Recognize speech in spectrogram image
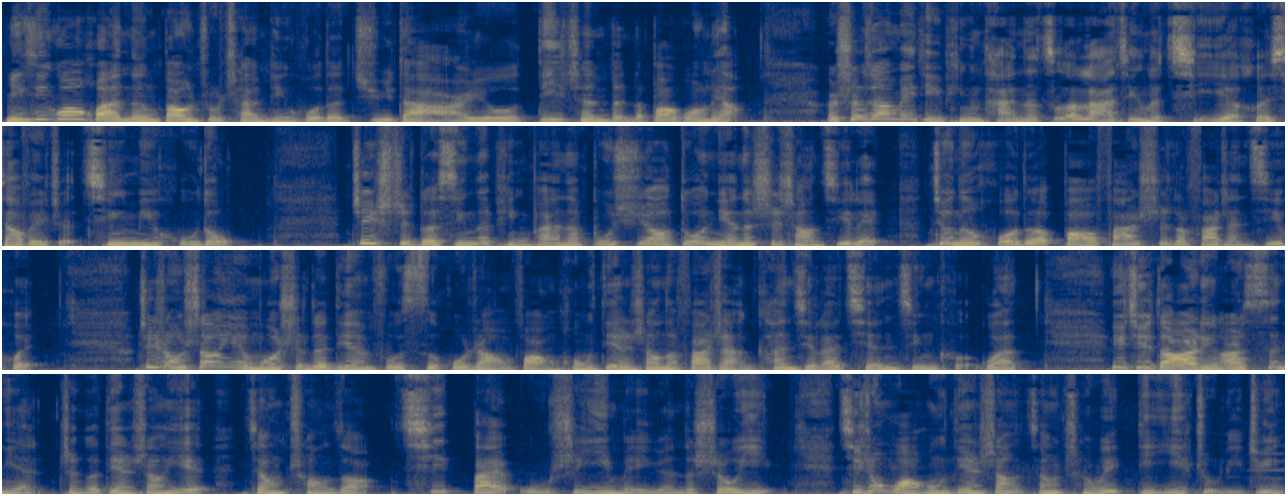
明星光环能帮助产品获得巨大而又低成本的曝光量，而社交媒体平台呢，则拉近了企业和消费者亲密互动。这使得新的品牌呢，不需要多年的市场积累，就能获得爆发式的发展机会。这种商业模式的颠覆，似乎让网红电商的发展看起来前景可观。预计到二零二四年，整个电商业将创造七百五十亿美元的收益，其中网红电商将成为第一主力军。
